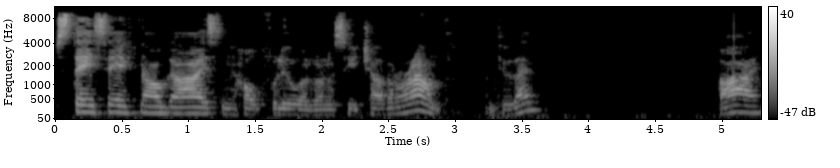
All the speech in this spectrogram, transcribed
stay safe now, guys, and hopefully we're going to see each other around. Until then, bye.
